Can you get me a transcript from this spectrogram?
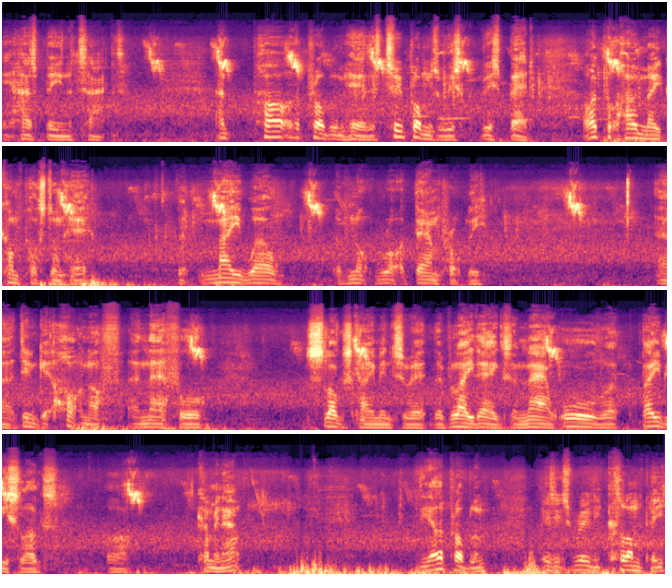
it has been attacked. And part of the problem here there's two problems with this this bed. I put homemade compost on here that may well have not rotted down properly. Uh, didn't get hot enough and therefore slugs came into it. They've laid eggs and now all the baby slugs are coming out. The other problem is it's really clumpy.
